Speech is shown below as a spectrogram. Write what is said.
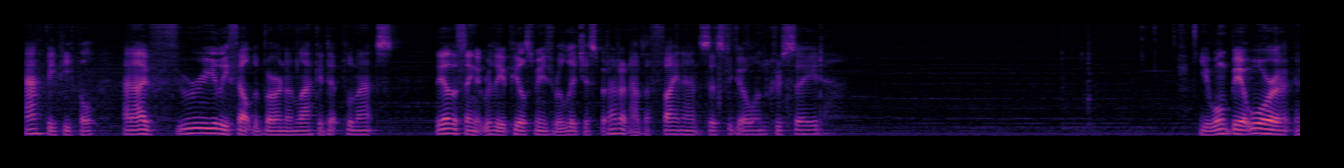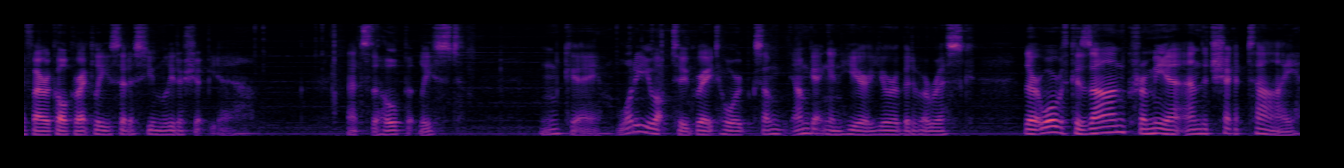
happy people, and I've really felt the burn on lack of diplomats. The other thing that really appeals to me is religious, but I don't have the finances to go on crusade. You won't be at war, if I recall correctly. You said assume leadership. Yeah. That's the hope, at least. Okay, what are you up to, Great Horde? Because I'm, I'm getting in here, you're a bit of a risk. They're at war with Kazan, Crimea, and the Chagatai.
